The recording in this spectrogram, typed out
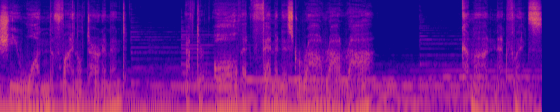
she won the final tournament? After all that feminist rah rah rah? Come on, Netflix.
